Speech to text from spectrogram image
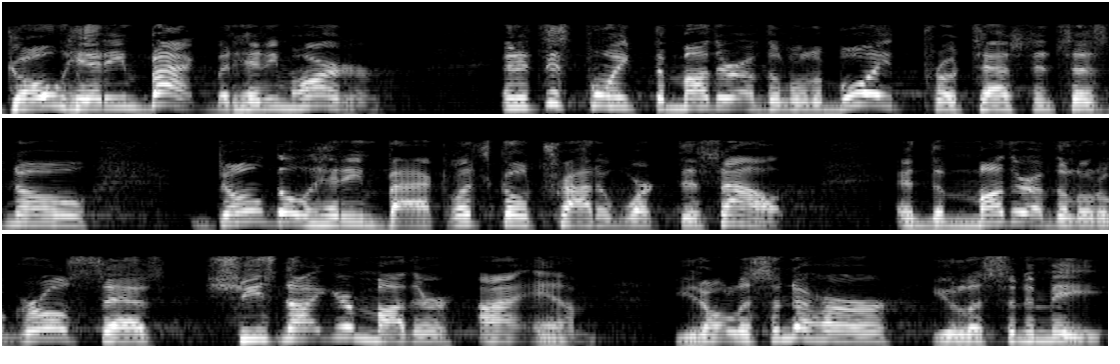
go hit him back, but hit him harder. And at this point, the mother of the little boy protests and says, no, don't go hit him back. Let's go try to work this out. And the mother of the little girl says, she's not your mother, I am. You don't listen to her, you listen to me.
